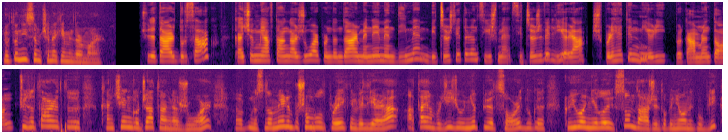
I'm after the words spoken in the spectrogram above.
në këtë nisëm që ne kemi ndërmarrë. Qytetarët durrsakë kanë qenë mjaft të angazhuar për të ndarë me ne mendime mbi çështje të rëndësishme siç është Veliera, shprehet Emiri për kamerën tonë. Qytetarët kanë qenë goxha të angazhuar. Nëse do merrni për shembull projektin Veliera, ata janë përgjigjur një pyetësori duke krijuar një lloj sondazhi të opinionit publik,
